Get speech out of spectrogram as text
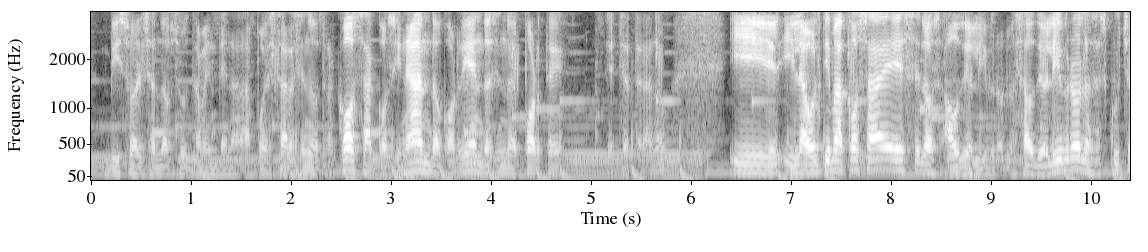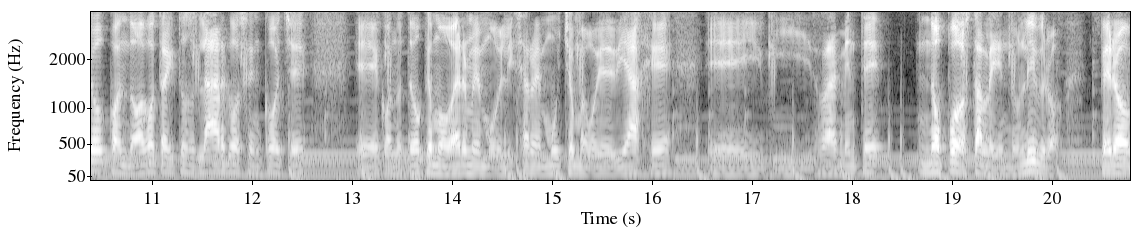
visualizando absolutamente nada. Puedes estar haciendo otra cosa, cocinando, corriendo haciendo deporte, etcétera, ¿no? Y, la última cosa es los audiolibros. Los audiolibros los escucho cuando hago trayectos largos en coche, eh, cuando tengo que moverme, movilizarme mucho, me voy de viaje eh, y, realmente no puedo estar leyendo un libro. Pero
